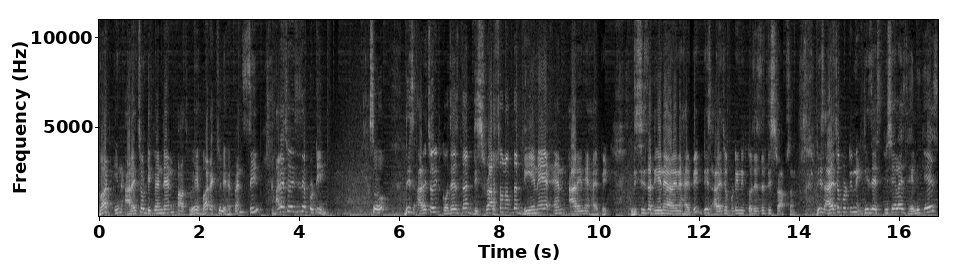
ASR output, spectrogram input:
But in rho dependent pathway what actually happens? See rho is a protein. So this RHO it causes the disruption of the DNA and RNA hybrid. This is the DNA RNA hybrid. This RHO protein it causes the disruption. This RHO protein it is a specialized helicase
